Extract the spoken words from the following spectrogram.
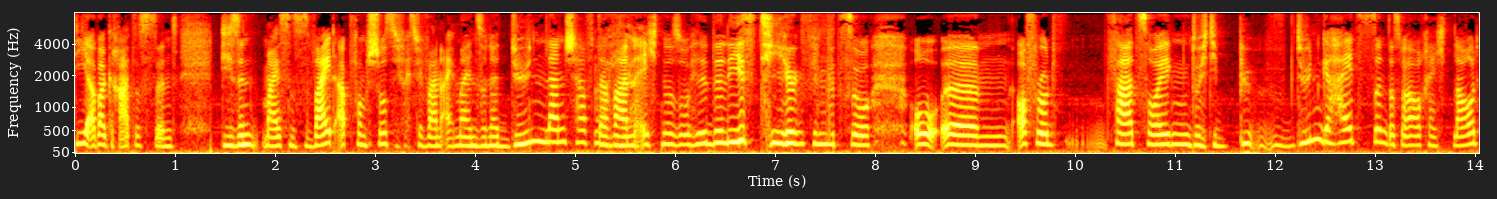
die aber gratis sind. Die sind meistens weit ab vom Schuss. Ich weiß, wir waren einmal in so einer Dünenlandschaft, da oh, waren ja. echt nur so Hillbillies, die irgendwie mit so oh, ähm, Offroad Fahrzeugen durch die Bü Dünen geheizt sind. Das war auch recht laut.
